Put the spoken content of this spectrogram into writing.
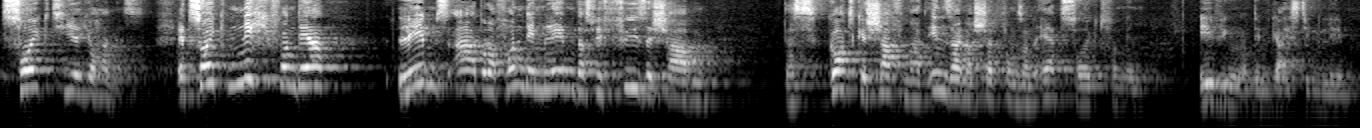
zeugt hier Johannes. Er zeugt nicht von der Lebensart oder von dem Leben, das wir physisch haben, das Gott geschaffen hat in seiner Schöpfung, sondern er zeugt von dem ewigen und dem geistigen Leben.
